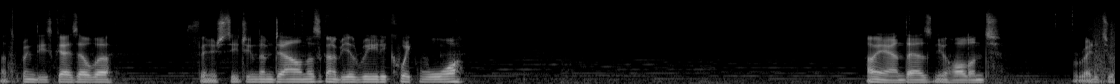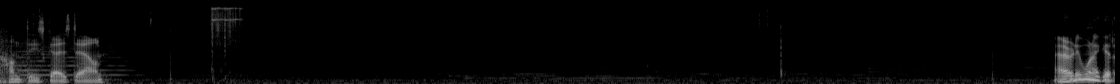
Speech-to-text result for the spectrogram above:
Let's bring these guys over. Finish sieging them down. This is going to be a really quick war. Oh yeah, and there's New Holland. Ready to hunt these guys down. I really want to get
